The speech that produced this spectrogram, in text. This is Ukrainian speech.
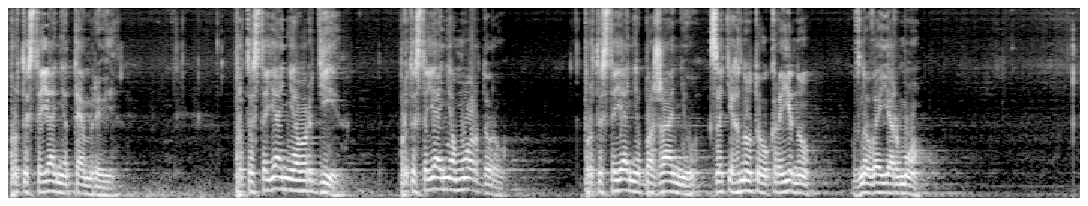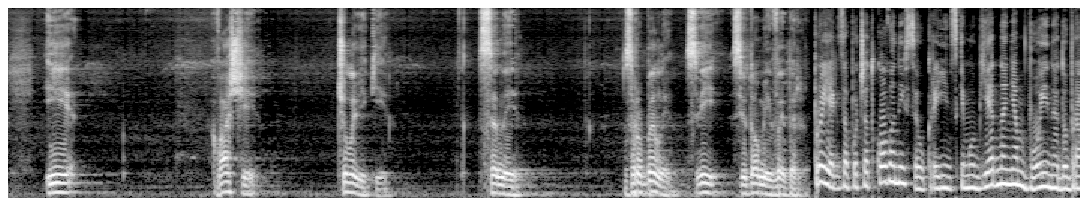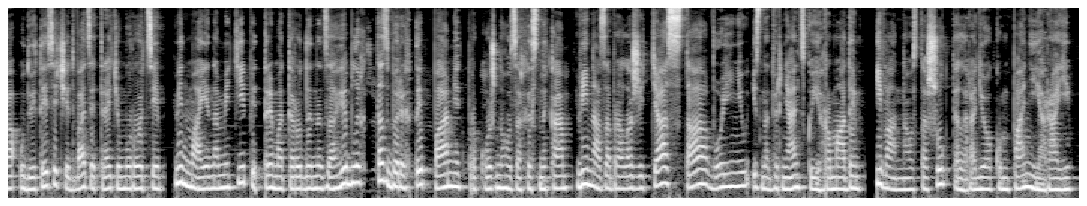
протистояння темряві, протистояння Орді, протистояння Мордору, протистояння бажанню затягнути Україну в нове ярмо. І ваші чоловіки, сини зробили свій свідомий вибір. Проєкт започаткований всеукраїнським об'єднанням Воїни добра у 2023 році. Він має на меті підтримати родини загиблих та зберегти пам'ять про кожного захисника. Війна забрала життя 100 воїнів із надвірнянської громади. Іванна Осташук, телерадіокомпанія Раї.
